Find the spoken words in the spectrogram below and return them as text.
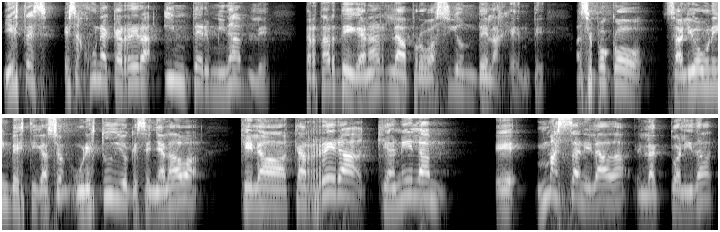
Y esta es, esa es una carrera interminable, tratar de ganar la aprobación de la gente. Hace poco salió una investigación, un estudio que señalaba que la carrera que anhelan eh, más anhelada en la actualidad,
